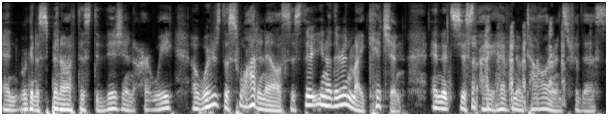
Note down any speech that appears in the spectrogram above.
And we're going to spin off this division, aren't we? Uh, where's the SWOT analysis? They're, you know, they're in my kitchen. And it's just, I have no tolerance for this.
